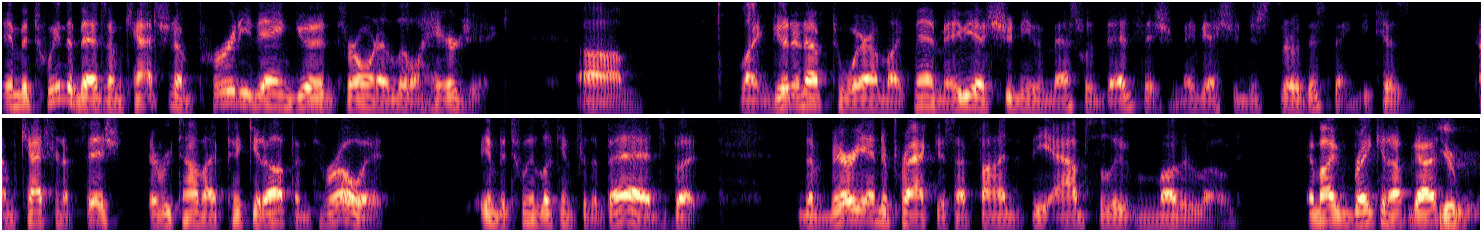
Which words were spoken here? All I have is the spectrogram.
in between the beds. I'm catching them pretty dang good, throwing a little hair jig, um, like good enough to where I'm like, man, maybe I shouldn't even mess with bed fishing. Maybe I should just throw this thing because I'm catching a fish every time I pick it up and throw it in between looking for the beds, but the very end of practice, I find the absolute mother load. Am I breaking up, guys? You're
